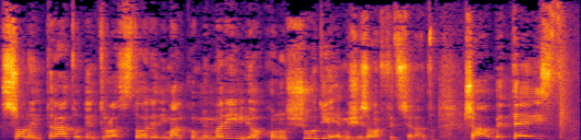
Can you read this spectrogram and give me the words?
sono entrato dentro la storia di Malcolm e Marie, li ho conosciuti e mi ci sono affezionato. Ciao Bad!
